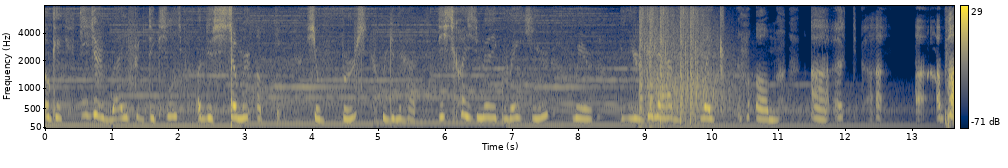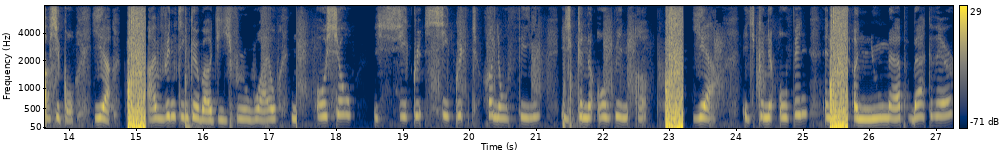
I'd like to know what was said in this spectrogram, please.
Okay, these are my predictions on the summer update. So first, we're gonna have this cosmetic right here, where you're gonna have like um uh, a, a, a popsicle. Yeah, I've been thinking about these for a while. Also, the secret secret tunnel thing is gonna open up. Yeah, it's gonna open, and there's a new map back there.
